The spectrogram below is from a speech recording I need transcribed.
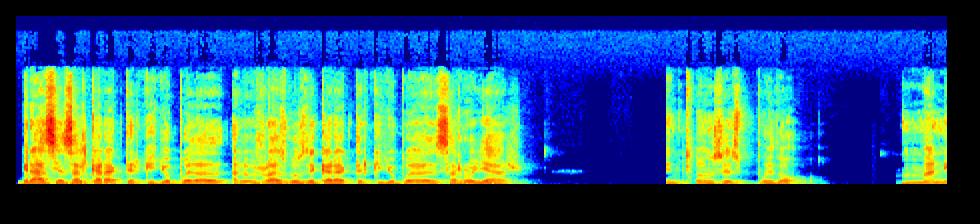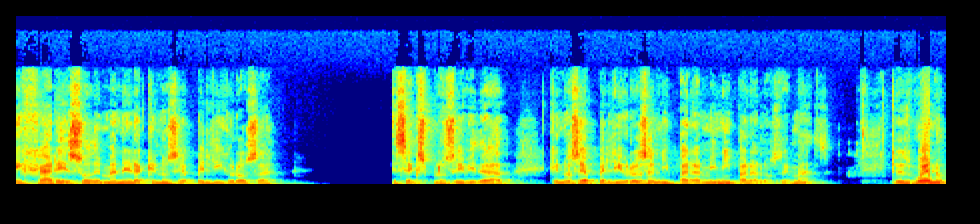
Gracias al carácter que yo pueda, a los rasgos de carácter que yo pueda desarrollar, entonces puedo manejar eso de manera que no sea peligrosa, esa explosividad, que no sea peligrosa ni para mí ni para los demás. Entonces, bueno,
